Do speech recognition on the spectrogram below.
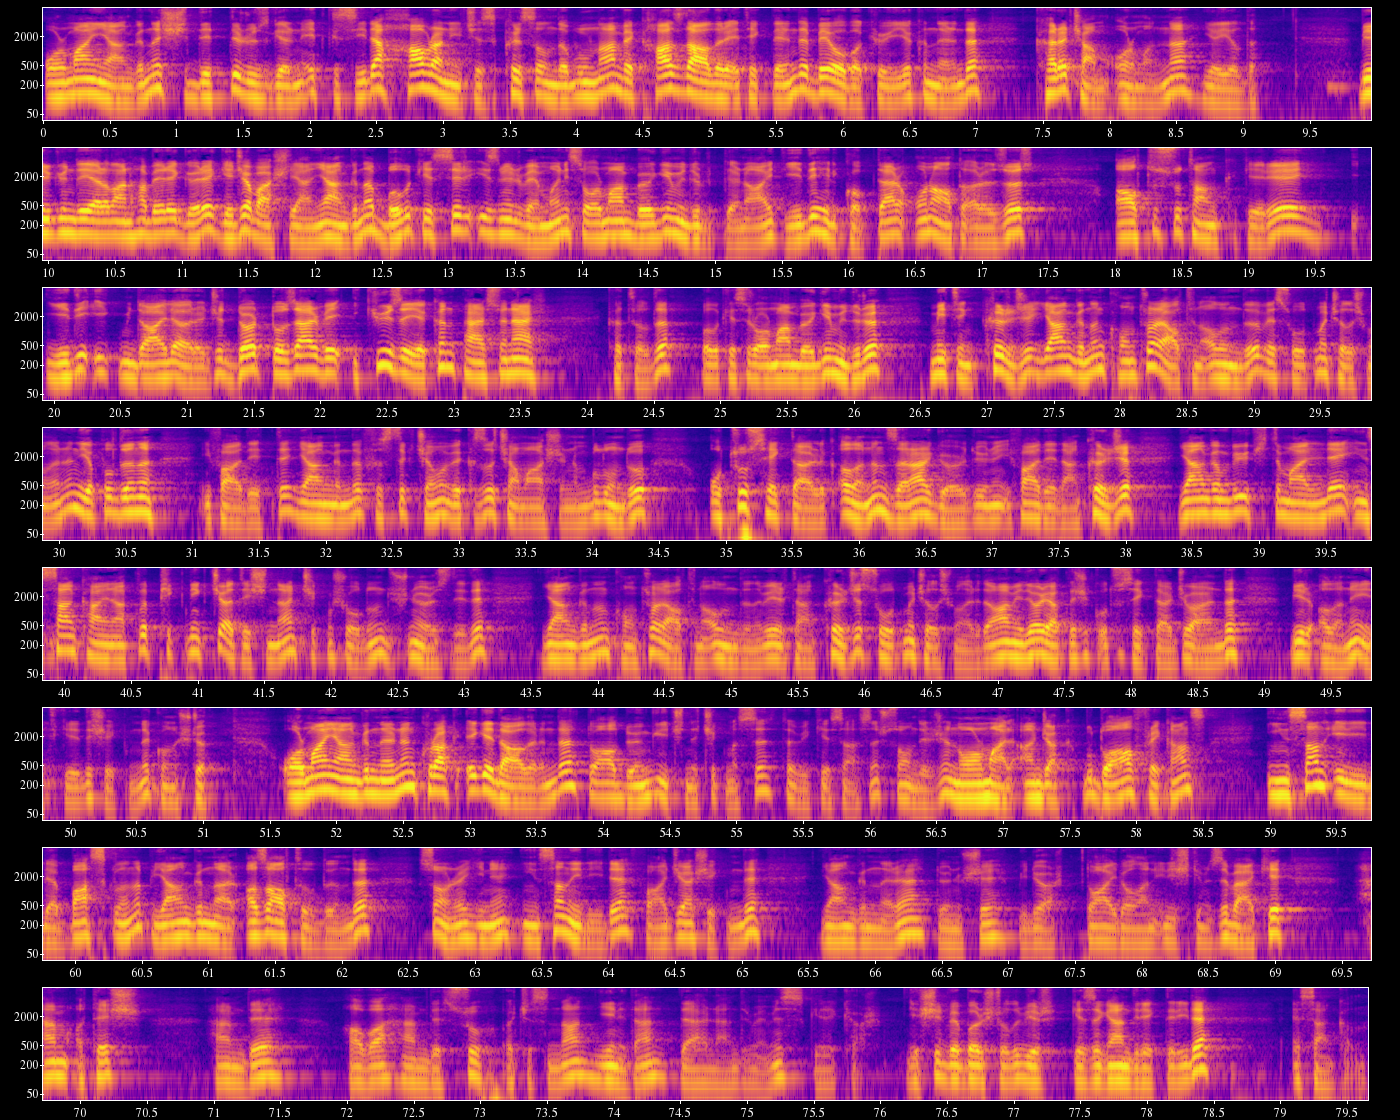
orman yangını şiddetli rüzgarın etkisiyle Havran ilçesi kırsalında bulunan ve Kaz Dağları eteklerinde Beyoba köyü yakınlarında Karaçam ormanına yayıldı. Bir günde yer alan habere göre gece başlayan yangına Balıkesir, İzmir ve Manisa Orman Bölge Müdürlüklerine ait 7 helikopter, 16 arazöz, 6 su tankeri, 7 ilk müdahale aracı, 4 dozer ve 200'e yakın personel katıldı. Balıkesir Orman Bölge Müdürü Metin Kırcı yangının kontrol altına alındığı ve soğutma çalışmalarının yapıldığını ifade etti. Yangında fıstık çamı ve kızılçam ağaçlarının bulunduğu 30 hektarlık alanın zarar gördüğünü ifade eden Kırcı, yangın büyük ihtimalle insan kaynaklı piknikçi ateşinden çıkmış olduğunu düşünüyoruz dedi. Yangının kontrol altına alındığını belirten Kırcı, soğutma çalışmaları devam ediyor. Yaklaşık 30 hektar civarında bir alanı etkiledi şeklinde konuştu. Orman yangınlarının kurak Ege dağlarında doğal döngü içinde çıkması tabii ki esasında son derece normal. Ancak bu doğal frekans insan eliyle baskılanıp yangınlar azaltıldığında sonra yine insan eliyle facia şeklinde yangınlara dönüşebiliyor. Doğayla olan ilişkimizi belki hem ateş hem de hava hem de su açısından yeniden değerlendirmemiz gerekiyor. Yeşil ve barış dolu bir gezegen dilekleriyle esen kalın.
